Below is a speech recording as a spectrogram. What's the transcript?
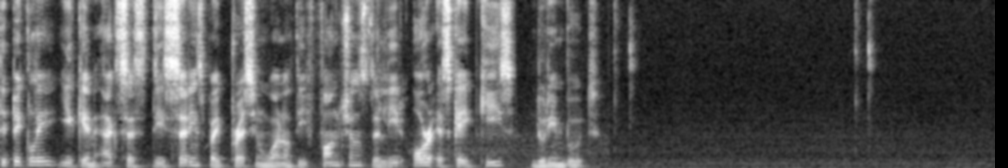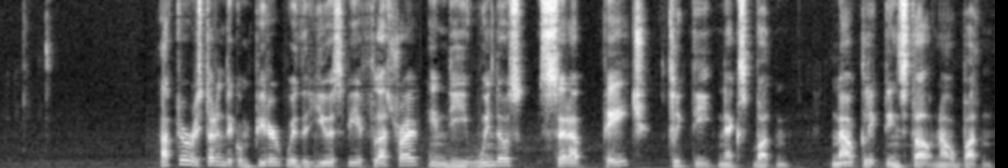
Typically, you can access these settings by pressing one of the functions, delete or escape keys during boot. After restarting the computer with the USB flash drive, in the Windows Setup page, click the Next button. Now click the Install Now button.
